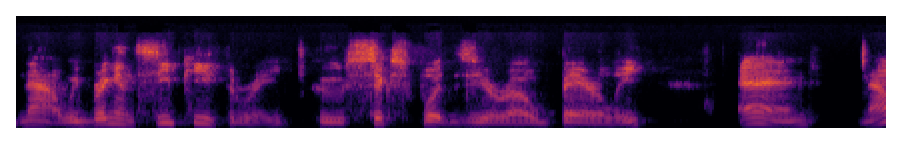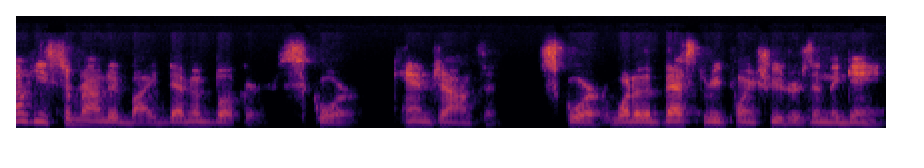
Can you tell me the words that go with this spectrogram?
Now we bring in CP3, who's six foot zero, barely, and now he's surrounded by Devin Booker, score, Cam Johnson, score, one of the best three point shooters in the game,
